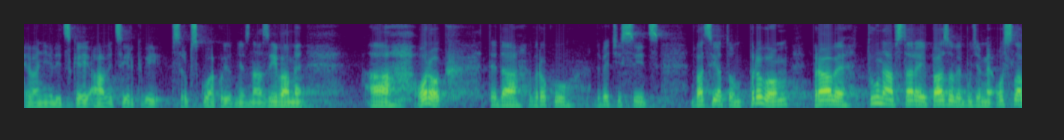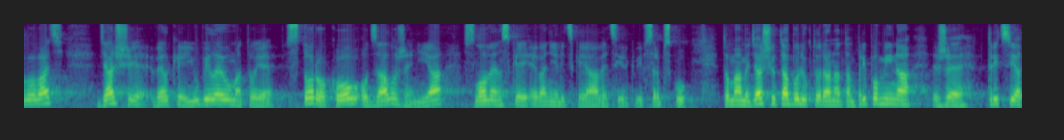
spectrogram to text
evanielickej AV církvy v Srbsku, ako ju dnes nazývame. A o rok, teda v roku 2000 21. práve tu na v Starej Pázove budeme oslavovať ďalšie veľké jubileum a to je 100 rokov od založenia Slovenskej evanielickej AV církvy v Srbsku. To máme ďalšiu tabuľu, ktorá nám tam pripomína, že 30.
